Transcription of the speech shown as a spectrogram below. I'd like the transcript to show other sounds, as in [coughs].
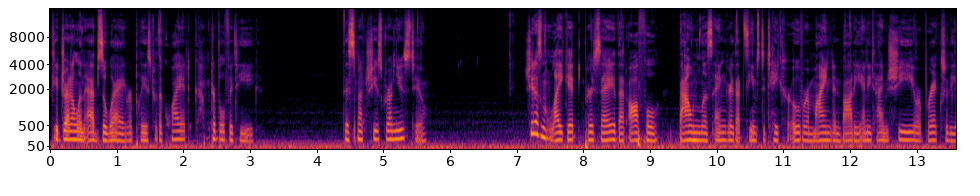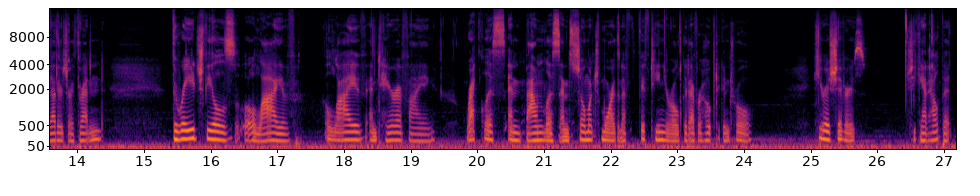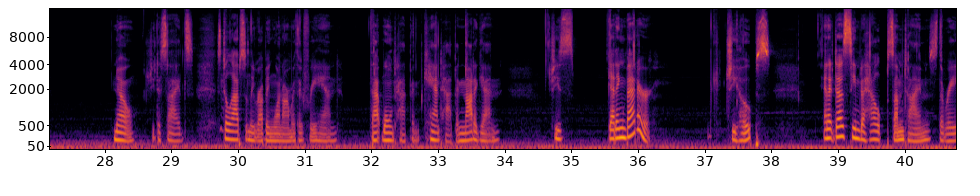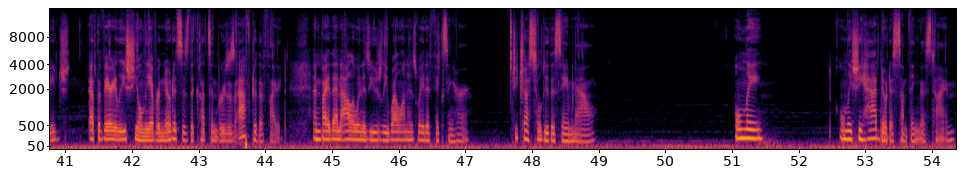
The adrenaline ebbs away, replaced with a quiet, comfortable fatigue. This much she's grown used to. She doesn't like it, per se, that awful, boundless anger that seems to take her over mind and body anytime she or Bricks or the others are threatened. The rage feels alive, alive and terrifying, reckless and boundless, and so much more than a 15 year old could ever hope to control. Kira shivers. She can't help it. No, she decides, still absently rubbing one arm with her free hand. That won't happen, can't happen, not again. She's getting better, she hopes. And it does seem to help sometimes, the rage. At the very least, she only ever notices the cuts and bruises after the fight, and by then Alwyn is usually well on his way to fixing her. She trusts he'll do the same now. Only. only she had noticed something this time.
